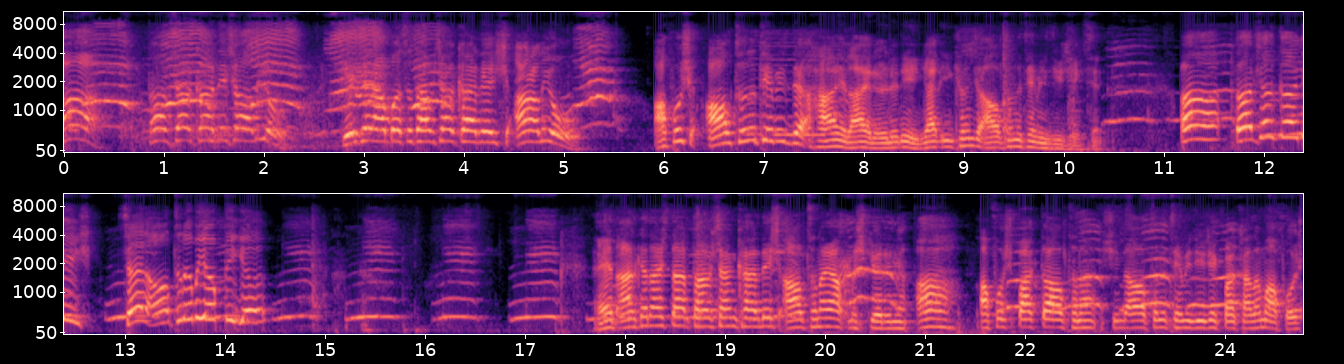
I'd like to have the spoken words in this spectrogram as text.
Aa, tavşan kardeş ağlıyor. Gece lambası tavşan kardeş ağlıyor. Apoş altını temizle. Hayır hayır öyle değil. Gel ilk önce altını temizleyeceksin. Aa tavşan kardeş sen altını mı yaptın ya? Evet arkadaşlar tavşan kardeş altına yapmış görünüyor. Ah Afoş baktı altına. Şimdi altını temizleyecek bakalım Afoş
